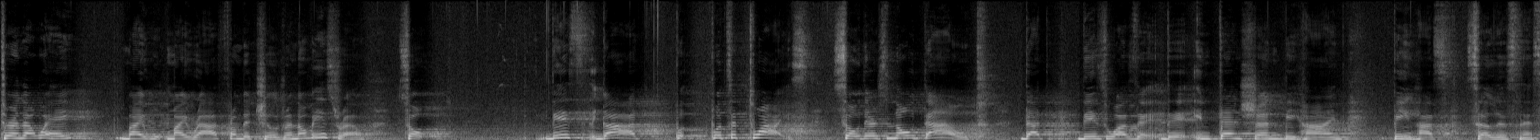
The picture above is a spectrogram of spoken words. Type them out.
turned away my, my wrath from the children of Israel. So this God put, puts it twice. So there's no doubt that this was the, the intention behind Pinhas' zealousness.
